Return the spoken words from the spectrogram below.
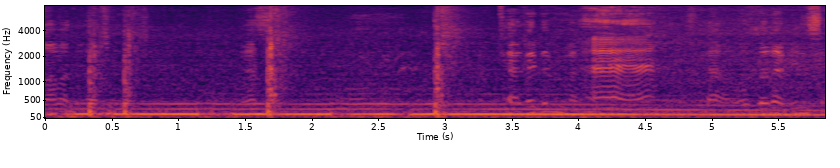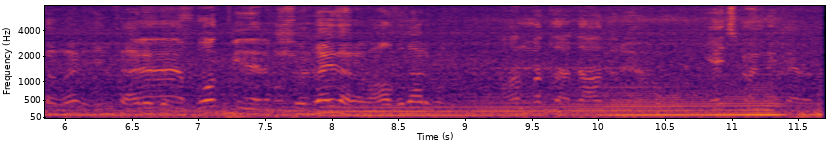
Bozamadılar. Nasıl? Terledin mi? He. Ya o dönem insanlar intihar ederiz. He, bok binerim. Şuradaydı araba, aldılar bunu. Almadılar, daha duruyor. Geç öndeki araba.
